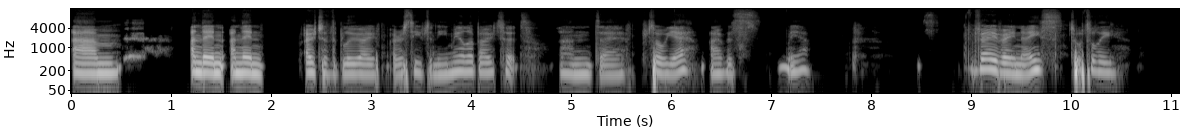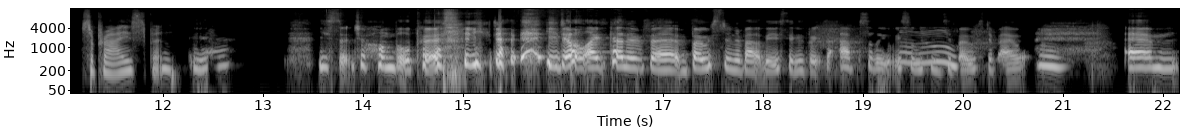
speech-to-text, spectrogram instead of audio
Um, and then and then out of the blue, I, I received an email about it, and uh, so yeah, I was yeah, very very nice. Totally surprised, but Yeah. You're such a humble person. You don't you don't like kind of uh, boasting about these things, but it's absolutely oh something to boast about. Oh, Um,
